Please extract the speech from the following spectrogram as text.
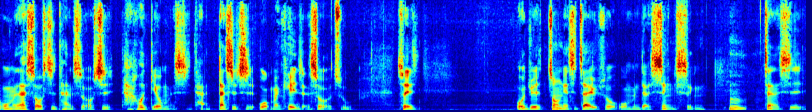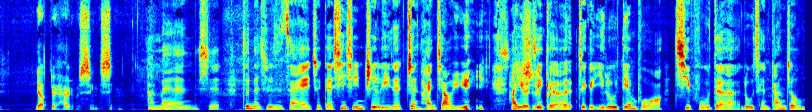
我们在受试探的时候，是他会给我们试探，但是是我们可以忍受得住。所以我觉得重点是在于说，我们的信心，嗯，真的是要对他有信心。阿门，是真的，就是在这个信心之旅的震撼教育，还有这个这个一路颠簸起伏的路程当中，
